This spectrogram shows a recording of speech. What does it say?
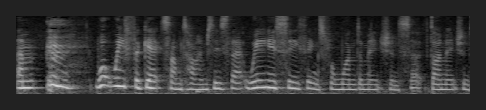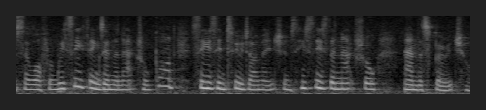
Um, what we forget sometimes is that we see things from one dimension, so, dimension so often. We see things in the natural. God sees in two dimensions. He sees the natural and the spiritual.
